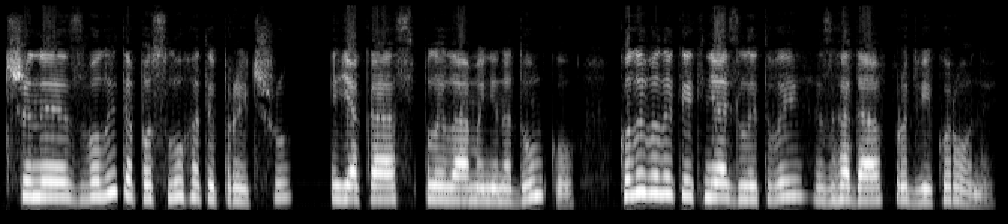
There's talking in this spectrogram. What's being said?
Чи не зволите послухати притчу, яка сплила мені на думку, коли Великий князь Литви згадав про дві корони?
